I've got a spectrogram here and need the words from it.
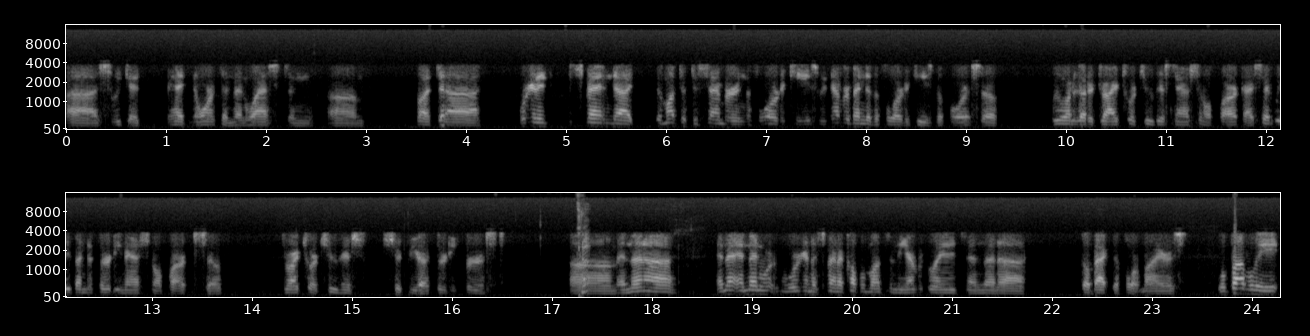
uh, so we could head north and then west. And um, but uh, we're going to spend uh, the month of December in the Florida Keys. We've never been to the Florida Keys before, so we want to go to Dry Tortugas National Park. I said we've been to 30 national parks, so Dry Tortugas should be our 31st. Um, and then uh, and then and then we're, we're going to spend a couple months in the Everglades, and then uh, go back to Fort Myers. We'll probably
